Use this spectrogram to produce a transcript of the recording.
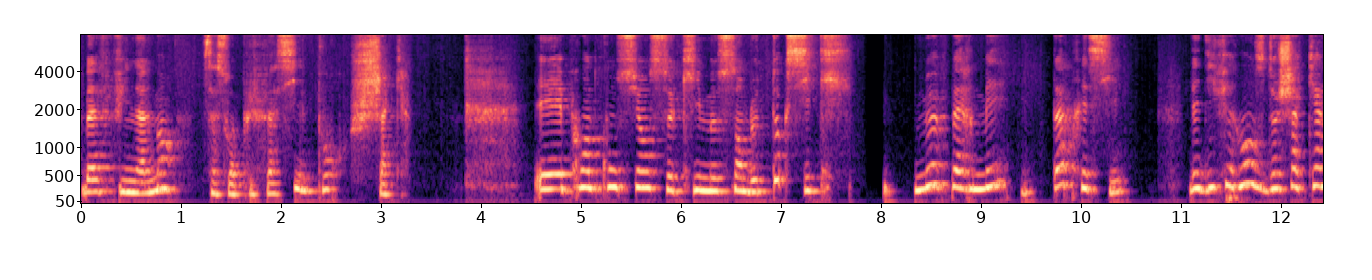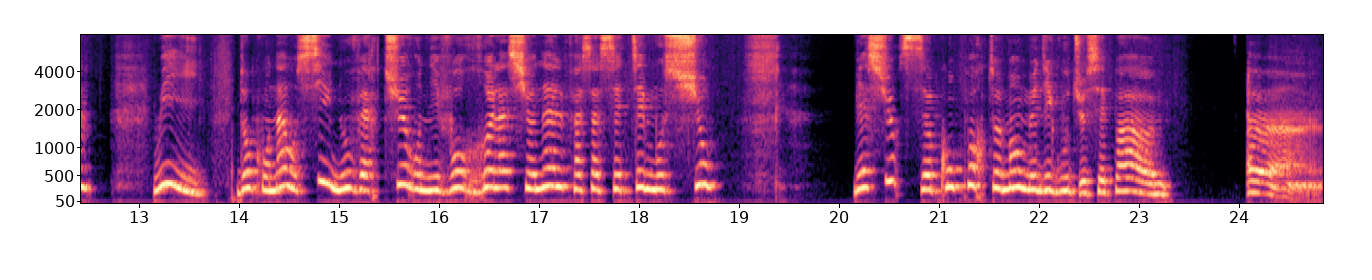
ben, finalement, ça soit plus facile pour chacun. Et prendre conscience ce qui me semble toxique me permet d'apprécier les différences de chacun oui, donc on a aussi une ouverture au niveau relationnel face à cette émotion. Bien sûr, ce comportement me dégoûte. Je sais pas. Euh, euh,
